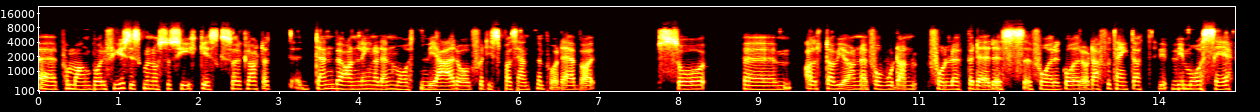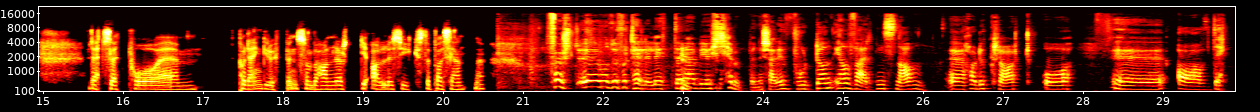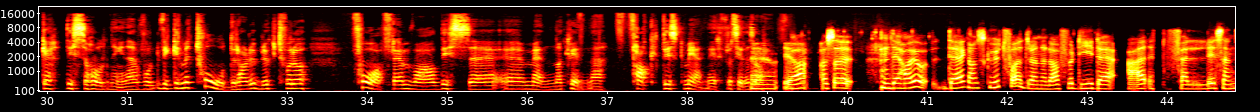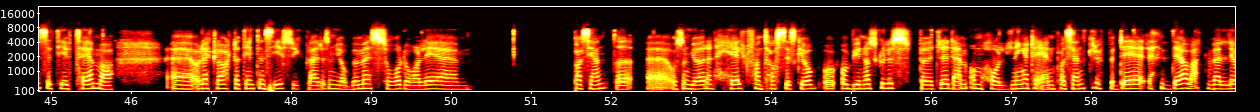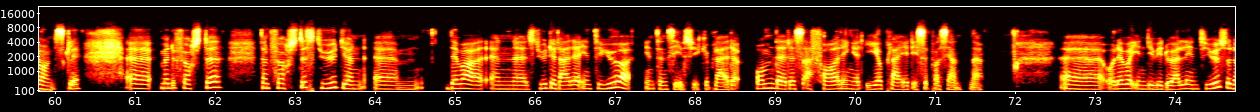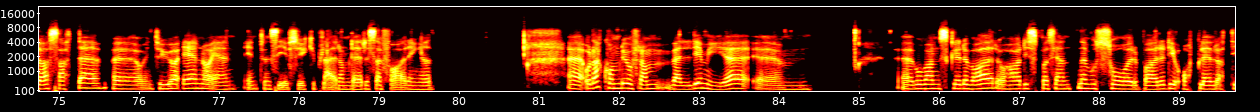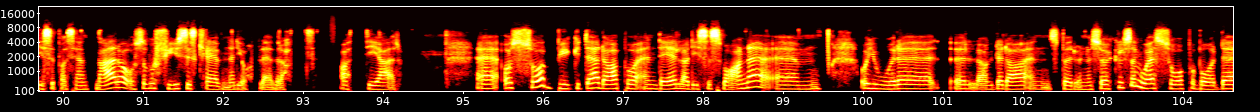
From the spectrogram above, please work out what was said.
eh, mange, både fysisk, men også psykisk. Så det er klart at den behandlingen og den måten vi er overfor disse pasientene på, det er bare så eh, altavgjørende for hvordan forløpet deres foregår. og Derfor tenkte jeg at vi, må se rett og slett på eh, på den gruppen som behandler de aller sykeste pasientene. Først uh, må du fortelle litt, jeg blir jo kjempenysgjerrig. Hvordan i all verdens navn uh, har du klart å uh, avdekke disse holdningene? Hvilke metoder har du brukt for å få frem hva disse mennene og kvinnene faktisk mener, for å si det sånn? ja, altså det, jo, det, er ganske utfordrende, da, fordi det er et veldig sensitivt tema. Eh, og det er klart at intensivsykepleiere som jobber med så dårlige eh, pasienter, eh, og som gjør en helt fantastisk jobb, og, begynne å skulle spørre dem om holdninger til en pasientgruppe, det, det har vært veldig vanskelig. Men første, den første studien det var en studie der jeg intervjua intensivsykepleiere om deres erfaringer i å pleie disse pasientene. Uh, og det var individuelle intervju, så da satt jeg uh, og intervjua én og én intensivsykepleier om deres erfaringer. Uh, og da kom det jo fram veldig mye um, hvor vanskelig det var å ha disse pasientene, hvor sårbare de opplever at disse pasientene er, og også hvor fysisk krevende de opplever at, at de er. Eh, og så bygde jeg da på en del av disse svarene eh, og gjorde, eh, lagde da en spørreundersøkelse hvor jeg så på både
